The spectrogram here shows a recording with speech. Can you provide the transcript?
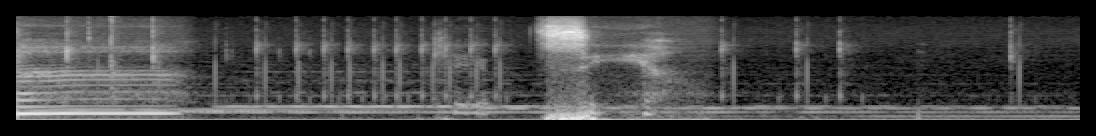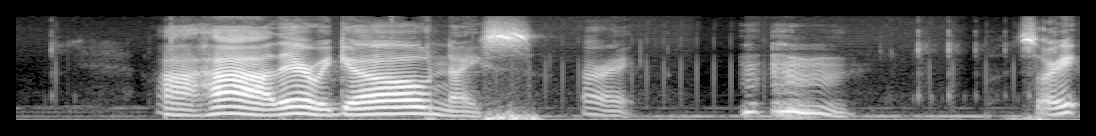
Uh, okay, let's see. Aha, there we go. Nice. Alright. Sorry.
